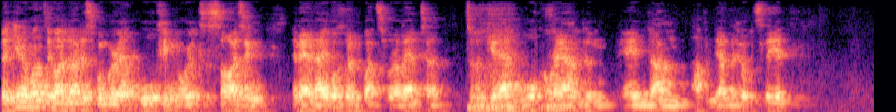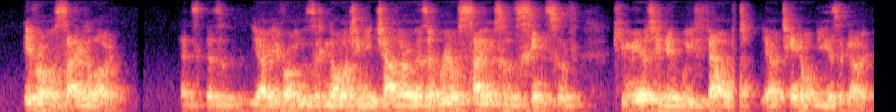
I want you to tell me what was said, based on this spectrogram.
But you know, one thing I noticed when we're out walking or exercising in our neighbourhood, once we're allowed to sort of get out and walk around and, and um, up and down the hills there, everyone was saying hello. It's, there's a, you know, everyone was acknowledging each other, and there's a real same sort of sense of community that we felt, you know, 10 odd years ago.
